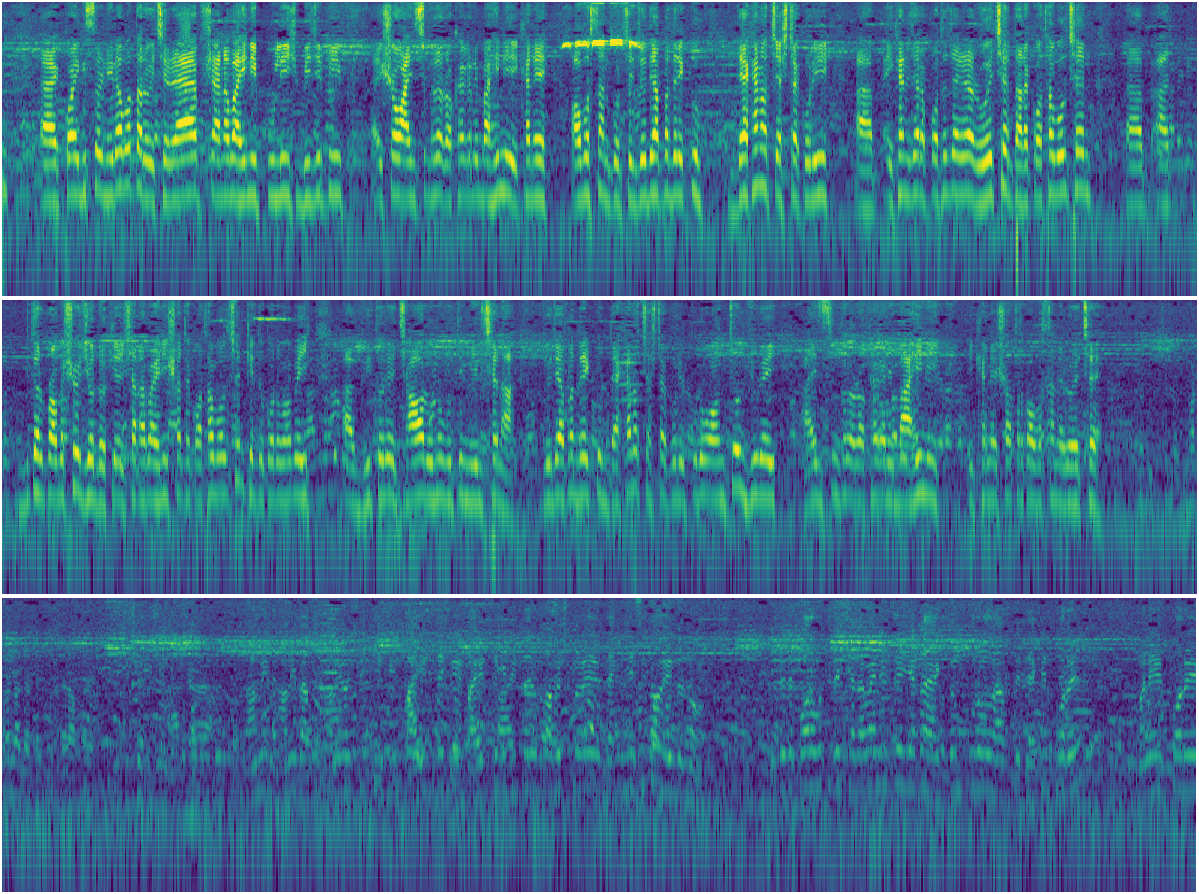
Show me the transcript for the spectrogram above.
কয়েক স্তরের নিরাপত্তা রয়েছে। র্যাব, সেনাবাহিনী, পুলিশ, বিজেপি সব আইন শৃঙ্খলা রক্ষাকারী বাহিনী এখানে অবস্থান করছেন যদি আপনাদের একটু দেখানোর চেষ্টা করি এখানে যারা পথচারীরা রয়েছেন, তারা কথা বলছেন। ভিতর প্রবেশের জন্য সেনাবাহিনীর সাথে কথা বলছেন, কিন্তু কোনোভাবেই ভিতরে যাওয়ার অনুমতি মিলছে না। যদি আপনাদের একটু দেখানোর চেষ্টা করি, পুরো অঞ্চল জুড়েই আইন শৃঙ্খলা রক্ষাকারী বাহিনী এখানে সতর্ক অবস্থানে রয়েছে। ভিতরে প্রবেশ করে তো, এই জন্য। কিন্তু পরবর্তীতে সেনাবাহিনীর যে ইয়েটা একদম পুরো আপনি দেখেন পরে মানে পরে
